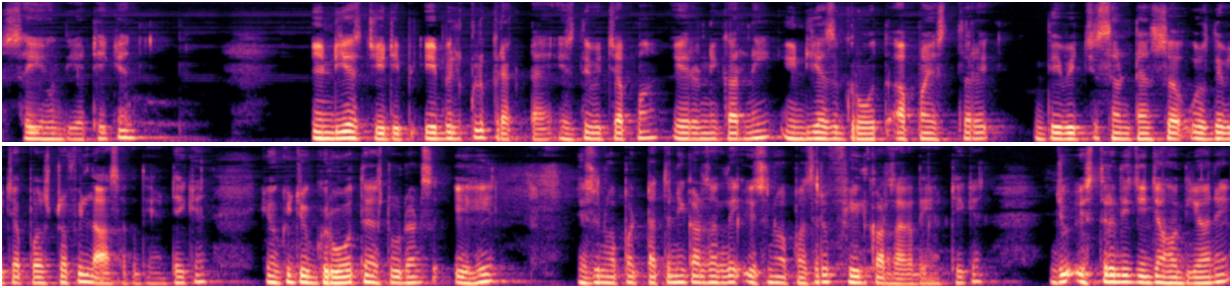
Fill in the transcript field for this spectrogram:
ਸਹੀ ਹੁੰਦੀ ਹੈ, ਠੀਕ ਹੈ? ਇੰਡੀਆਜ਼ ਜੀਡੀਪੀ ਇਹ ਬਿਲਕੁਲ ਕਰੈਕਟ ਹੈ। ਇਸ ਦੇ ਵਿੱਚ ਆਪਾਂ ਏਰਰ ਨਹੀਂ ਕਰਨੀ। ਇੰਡੀਆਜ਼ ਗਰੋਥ ਆਪਾਂ ਇਸ ਤਰ੍ਹਾਂ ਦੇ ਵਿੱਚ ਸੈਂਟੈਂਸ ਉਸ ਦੇ ਵਿੱਚ ਅਪੋਸਟ੍ਰੋਫੀ ਲਾ ਸਕਦੇ ਹਾਂ, ਠੀਕ ਹੈ? ਕਿਉਂਕਿ ਜੋ ਗਰੋਥ ਹੈ ਸਟੂਡੈਂਟਸ ਇਹ ਇਸ ਨੂੰ ਆਪਾਂ ਟੱਚ ਨਹੀਂ ਕਰ ਸਕਦੇ, ਇਸ ਨੂੰ ਆਪਾਂ ਸਿਰਫ ਫੀਲ ਕਰ ਸਕਦੇ ਹਾਂ, ਠੀਕ ਹੈ? ਜੋ ਇਸ ਤਰ੍ਹਾਂ ਦੀ ਚੀਜ਼ਾਂ ਹੁੰਦੀਆਂ ਨੇ,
